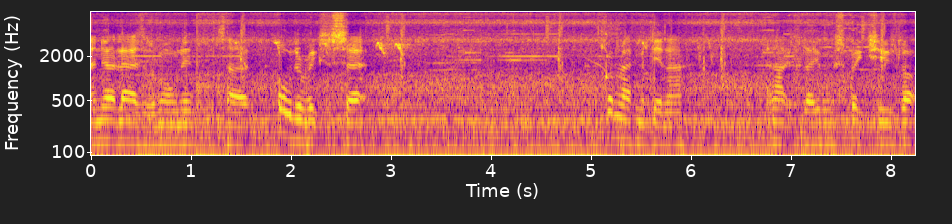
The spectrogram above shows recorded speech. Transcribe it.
and the early hours of the morning. So all the rigs are set. Gonna have my dinner and hopefully we'll speak to you lot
